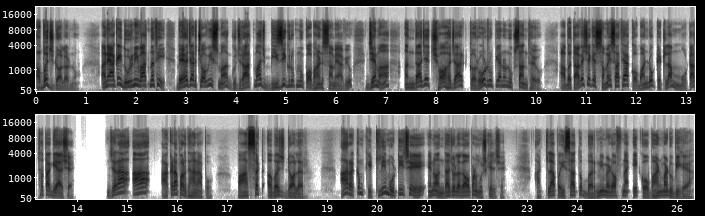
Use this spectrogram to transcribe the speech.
અબજ ડોલરનું. અને આ કંઈ દૂરની વાત નથી. બે હજાર ચોવીસમાં ગુજરાતમાં જ બીઝી ગ્રુપનું કૌભાંડ સામે આવ્યું, જેમાં અંદાજે છ હજાર કરોડ રૂપિયાનું નુકસાન થયું. આ બતાવે છે કે સમય સાથે આ કૌભાંડો કેટલા મોટા થતા ગયા છે. જરા આ આંકડા પર ધ્યાન આપો. પાસઠ અબજ ડોલર. આ રકમ કેટલી મોટી છે એનો અંદાજો લગાવવો પણ મુશ્કેલ છે. આટલા પૈસા તો બર્ની મેડોફના એક કૌભાંડમાં ડૂબી ગયા.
